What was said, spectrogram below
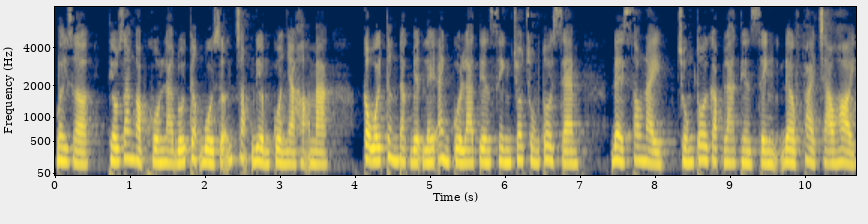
Bây giờ, thiếu gia Ngọc Khôn là đối tượng bồi dưỡng trọng điểm của nhà họ Mạc. Cậu ấy từng đặc biệt lấy ảnh của La Tiên Sinh cho chúng tôi xem, để sau này chúng tôi gặp La Tiên Sinh đều phải chào hỏi.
